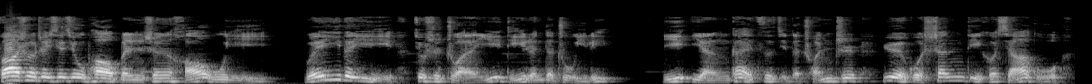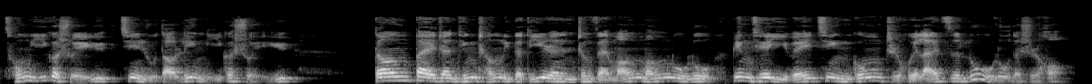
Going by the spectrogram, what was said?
发射这些旧炮本身毫无意义，唯一的意义就是转移敌人的注意力，以掩盖自己的船只越过山地和峡谷，从一个水域进入到另一个水域。当拜占庭城里的敌人正在忙忙碌碌，并且以为进攻只会来自陆路的时候，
